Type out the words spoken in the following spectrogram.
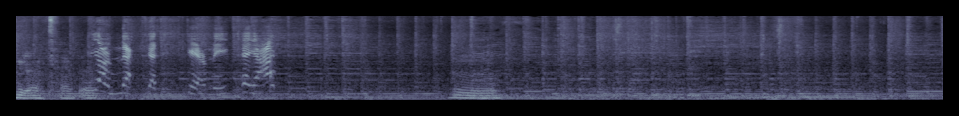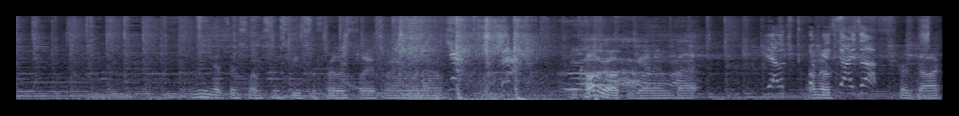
We don't have time for this. Your neck doesn't scare me, chaos! Hmm. Let me get this one since he's the furthest away from everyone else. And Colorado can get him, but Yeah, let's I fuck these guys up. if her doc.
